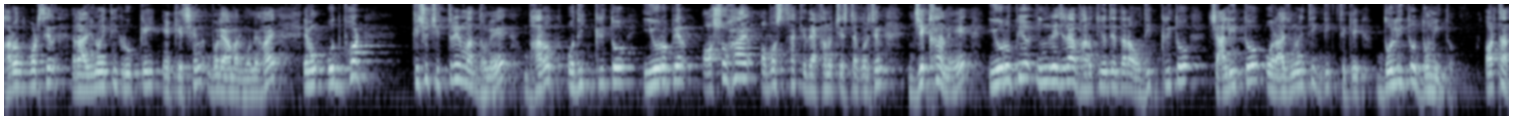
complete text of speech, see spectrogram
ভারতবর্ষের রাজনৈতিক রূপকেই এঁকেছেন বলে আমার মনে হয় এবং উদ্ভট কিছু চিত্রের মাধ্যমে ভারত অধিকৃত ইউরোপের অসহায় অবস্থাকে দেখানোর চেষ্টা করেছেন, যেখানে ইউরোপীয় ইংরেজরা ভারতীয়দের দ্বারা অধিকৃত, চালিত ও রাজনৈতিক দিক থেকে দলিত, দমিত। অর্থাৎ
